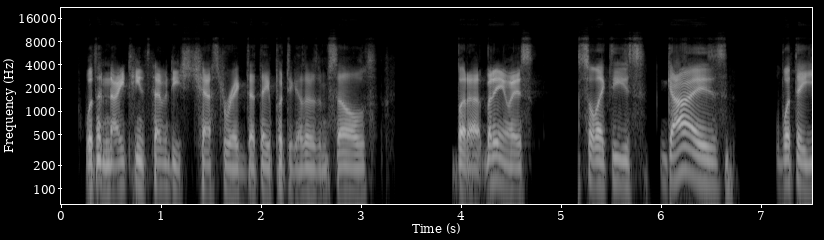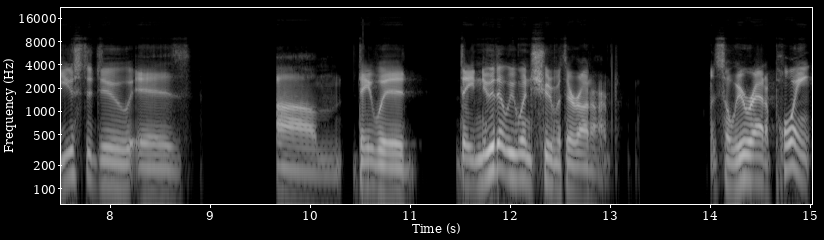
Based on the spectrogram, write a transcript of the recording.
with a 1970s chest rig that they put together themselves. But uh, but anyways, so like these guys, what they used to do is, um, they would they knew that we wouldn't shoot them if they were unarmed. So we were at a point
